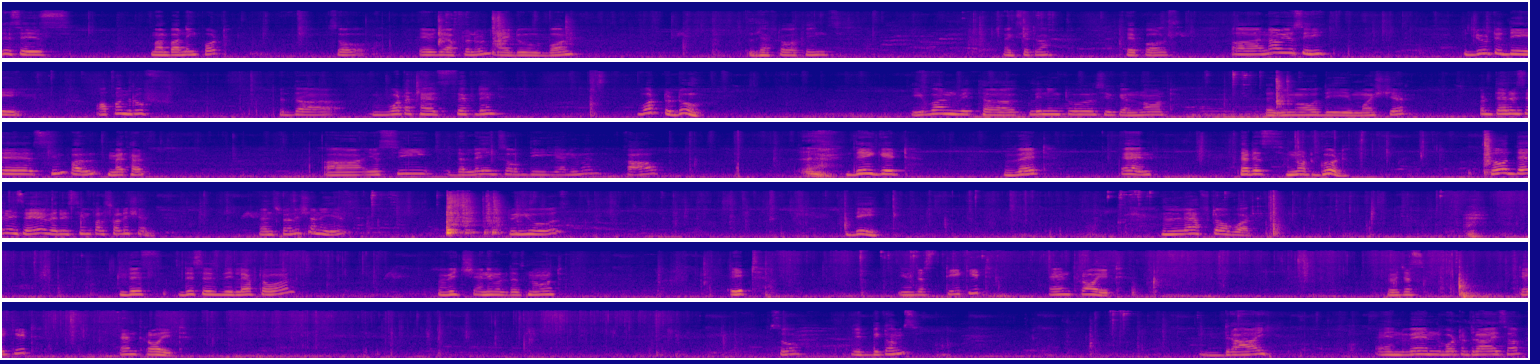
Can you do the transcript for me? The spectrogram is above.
this is my burning pot. So every afternoon I do burn leftover things etc papers uh, now you see due to the open roof the water has seeped in. What to do? Even with uh, cleaning tools you cannot remove the moisture but there is a simple method. Uh, you see the legs of the animal cow. They get wet and that is not good. So there is a very simple solution. And solution is to use the leftover this this is the leftover which animal does not eat. You just take it and throw it. You just take it and throw it. So it becomes dry. And when water dries up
